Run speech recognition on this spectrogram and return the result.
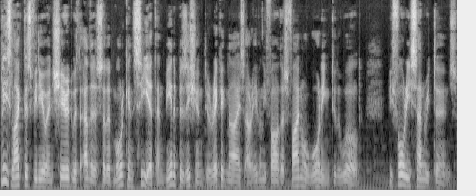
Please like this video and share it with others so that more can see it and be in a position to recognize our Heavenly Father's final warning to the world before His Son returns.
